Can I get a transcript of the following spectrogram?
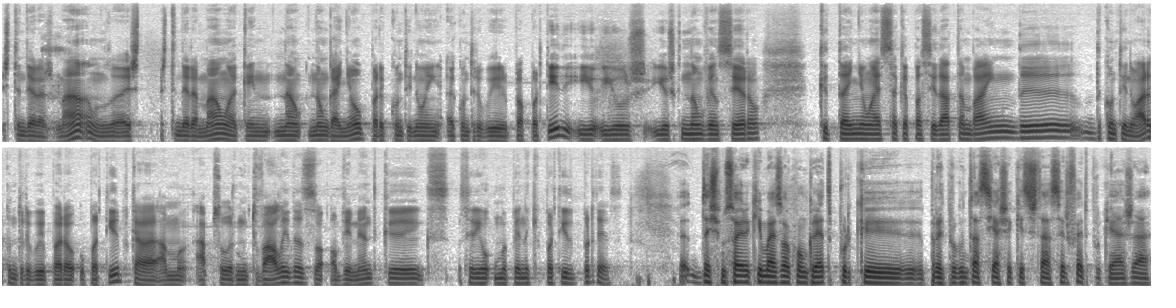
estender as mãos, estender a mão a quem não, não ganhou para que continuem a contribuir para o partido e, e, os, e os que não venceram que tenham essa capacidade também de, de continuar a contribuir para o partido, porque há, há, pessoas muito válidas, obviamente, que, que, seria uma pena que o partido perdesse. Eh, deixe-me só ir aqui mais ao concreto, porque para lhe perguntar se acha que isso está a ser feito, porque há já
